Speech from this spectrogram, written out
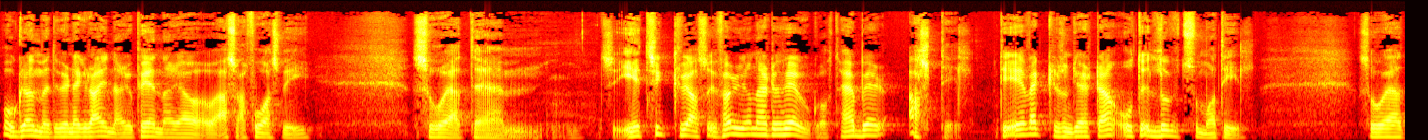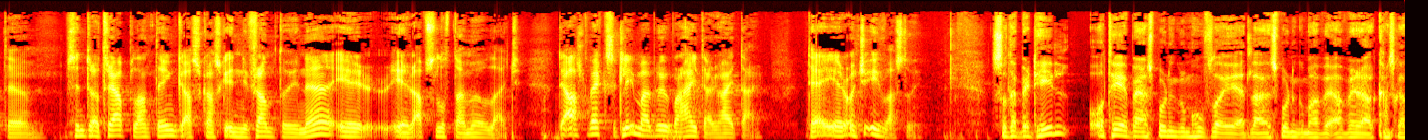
och det vi när grejer och penar och alltså få oss vi så att um, så jeg tycker vi altså, i förrjun när det väl gott här ber allt till. Det är vekker som gjør det och det er luft som har till. Så at uh, sindra träplanting, alltså ganska in i framtiden, är, är absolut en möjlighet. Det är allt växer, klimatet blir bara hejtare och hejtare. Det är inte yvast då. Så det blir till, och det är bara en spårning om hovflöj, eller en spårning om att vara kanske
